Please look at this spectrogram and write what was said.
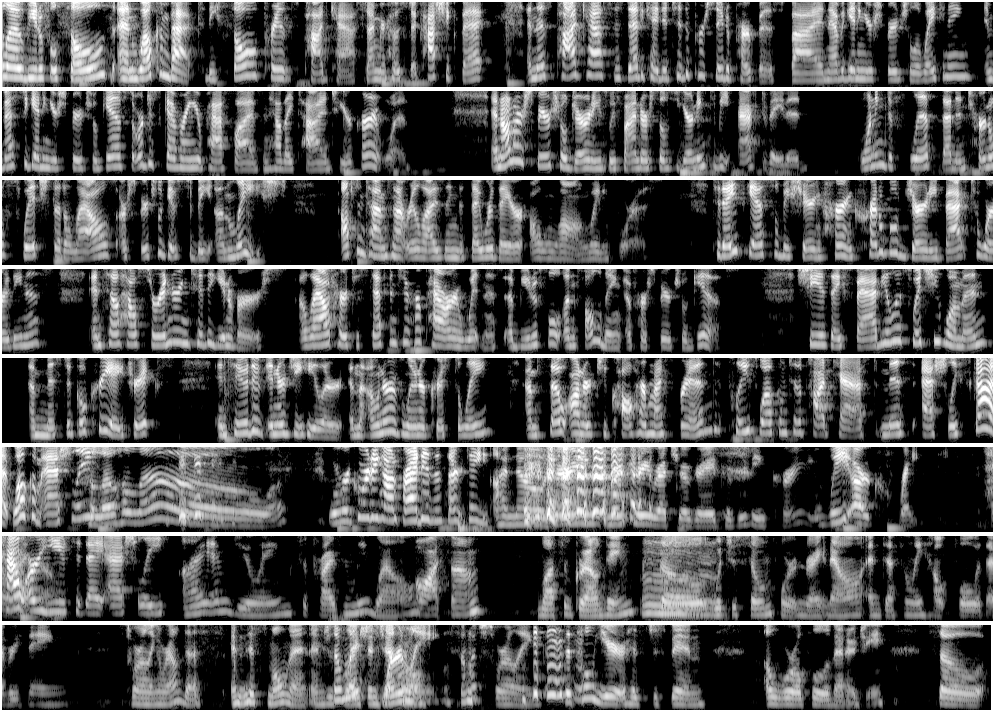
Hello, beautiful souls, and welcome back to the Soul Prints podcast. I'm your host, Akashic Bec, and this podcast is dedicated to the pursuit of purpose by navigating your spiritual awakening, investigating your spiritual gifts, or discovering your past lives and how they tie into your current one. And on our spiritual journeys, we find ourselves yearning to be activated, wanting to flip that internal switch that allows our spiritual gifts to be unleashed, oftentimes not realizing that they were there all along waiting for us. Today's guest will be sharing her incredible journey back to worthiness and tell how surrendering to the universe allowed her to step into her power and witness a beautiful unfolding of her spiritual gifts. She is a fabulous witchy woman, a mystical creatrix, intuitive energy healer, and the owner of Lunar Crystalline. I'm so honored to call her my friend. Please welcome to the podcast, Miss Ashli Scott. Welcome, Ashli. Hello, hello. We're recording on Friday the 13th. I know during Mercury retrograde because we be crazy. We are crazy. It's How right, are though. you today, Ashli? I am doing surprisingly well. Awesome. Lots of grounding, so Mm. which is so important right now and definitely helpful with everything swirling around us in this moment and just So life much in general. swirling. So much swirling. this whole year has just been a whirlpool of energy. So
